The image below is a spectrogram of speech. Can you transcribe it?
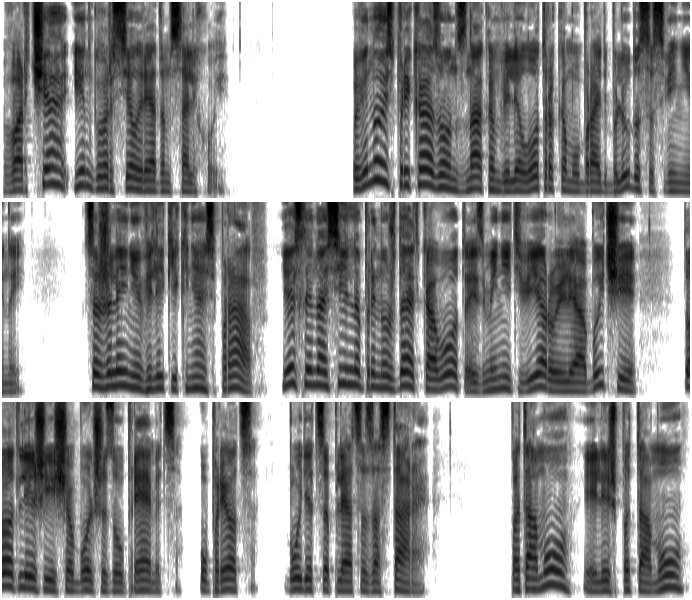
Ворча, Ингвар сел рядом с Ольхой. Повинуясь приказу, он знаком велел отрокам убрать блюдо со свининой. К сожалению, великий князь прав. Если насильно принуждать кого-то изменить веру или обычаи, тот лишь еще больше заупрямится, упрется, будет цепляться за старое. Потому, и лишь потому,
